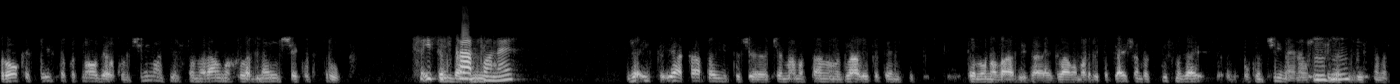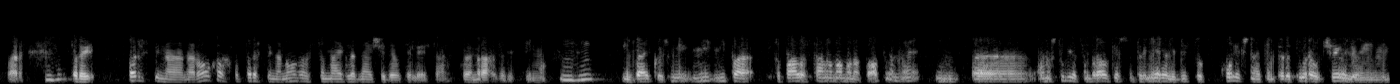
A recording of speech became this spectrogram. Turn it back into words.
Roke so isto kot noge v končinah, ki so naravno hladnejše kot trup. Se isto s kapo, ne? Ja, isto, ja kapa je isto, če, če imamo stalno na glavi, potem se telo navadi, da je glava biti toplejša, ampak spustimo zdaj po končine, ne, v končine Mhm. so bistvena stvar. Mhm. Torej, prsti na, na rokah, pa prsti na nogah so najhladnejši del telesa, ko je mraz, recimo. Mhm. In zdaj, ko mi, mi, mi pa stopalo stalno imamo na toplem, ne, in uh, eno študijo sem bral, kjer so primerjali, v bistvu, kolikšna je temperatura v čevlju in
